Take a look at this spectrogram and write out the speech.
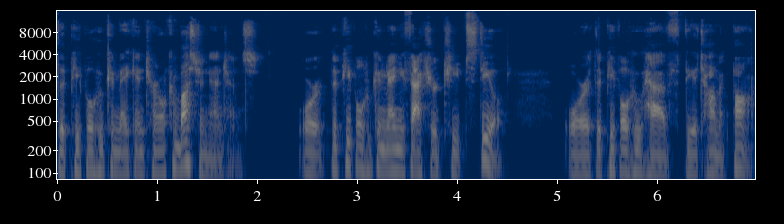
the people who can make internal combustion engines, or the people who can manufacture cheap steel, or the people who have the atomic bomb.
